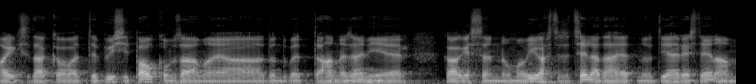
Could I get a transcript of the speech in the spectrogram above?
vaikselt hakkavad püssid paukuma saama ja tundub, et Hannes Anier ka, kes on oma vigastused selja taha jätnud, järjest enam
